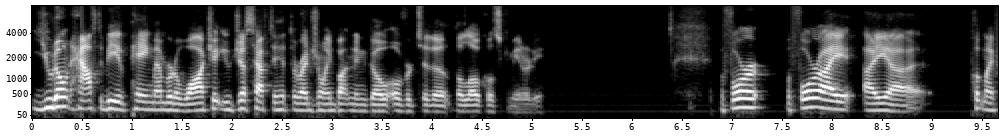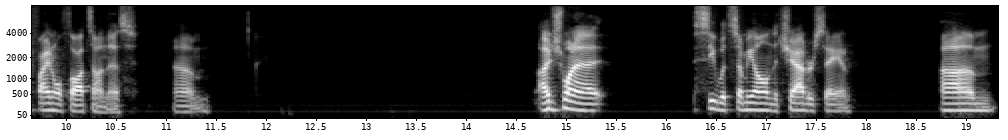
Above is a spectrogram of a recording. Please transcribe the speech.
you don't have to be a paying member to watch it. You just have to hit the red join button and go over to the, the locals community. Before before I I uh, put my final thoughts on this, um, I just want to see what some of y'all in the chat are saying. Um,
